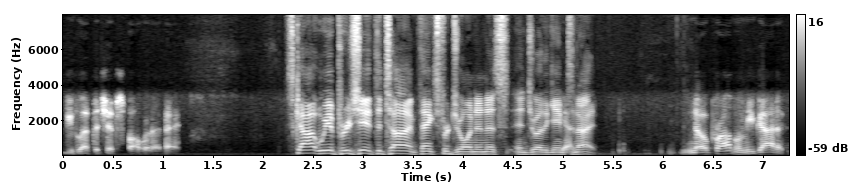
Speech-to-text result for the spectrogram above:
you let the chips fall where they may. Scott, we appreciate the time. Thanks for joining us. Enjoy the game yeah. tonight. No problem. You got it.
